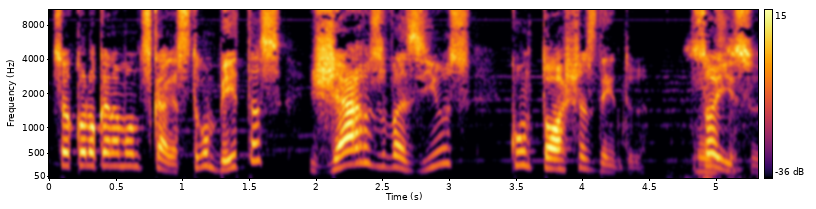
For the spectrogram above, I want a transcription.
só colocou na mão dos caras trombetas, jarros vazios com tochas dentro. Só isso.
